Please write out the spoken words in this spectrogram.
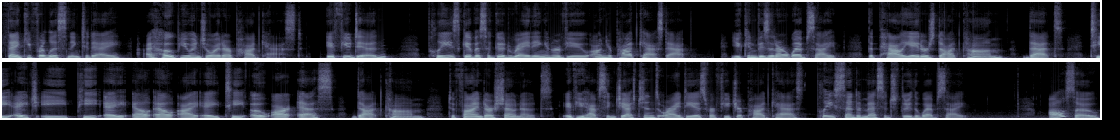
Thank you for listening today. I hope you enjoyed our podcast. If you did, please give us a good rating and review on your podcast app. You can visit our website, thepalliators.com. That's T H E P A L L I A T O R S dot com to find our show notes. If you have suggestions or ideas for future podcasts, please send a message through the website. Also,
